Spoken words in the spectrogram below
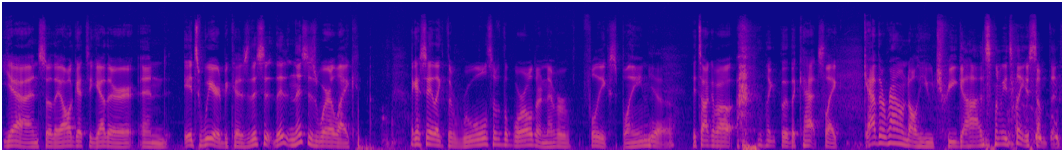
yeah, and so they all get together, and it's weird because this is this, and this is where like, like I say, like the rules of the world are never fully explained. Yeah. They talk about like the the cat's like gather round all you tree gods. Let me tell you something.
